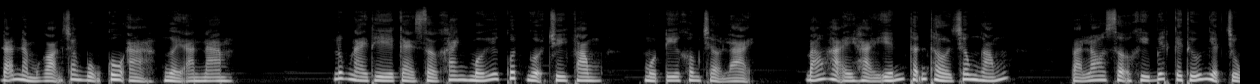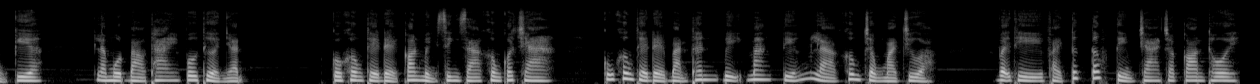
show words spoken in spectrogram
đã nằm gọn trong bụng cô ả người An Nam. Lúc này thì kẻ sở khanh mới quất ngựa truy phong, một đi không trở lại. Báo hại Hải Yến thẫn thờ trông ngóng và lo sợ khi biết cái thứ nghiệt chủng kia là một bào thai vô thừa nhận. Cô không thể để con mình sinh ra không có cha, cũng không thể để bản thân bị mang tiếng là không chồng mà chửa. Vậy thì phải tức tốc tìm cha cho con thôi.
